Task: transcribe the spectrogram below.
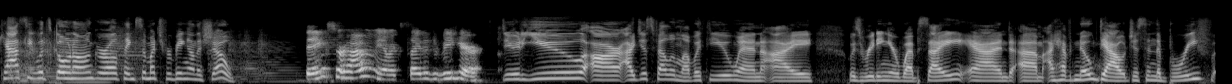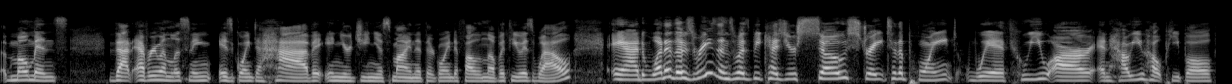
Cassie, what's going on, girl? Thanks so much for being on the show. Thanks for having me. I'm excited to be here. Dude, you are, I just fell in love with you when I was reading your website. And um, I have no doubt, just in the brief moments that everyone listening is going to have in your genius mind that they're going to fall in love with you as well. And one of those reasons was because you're so straight to the point with who you are and how you help people.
